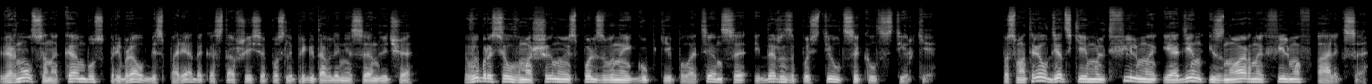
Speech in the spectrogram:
Вернулся на камбус, прибрал беспорядок, оставшийся после приготовления сэндвича, выбросил в машину использованные губки и полотенца и даже запустил цикл стирки. Посмотрел детские мультфильмы и один из нуарных фильмов Алекса.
